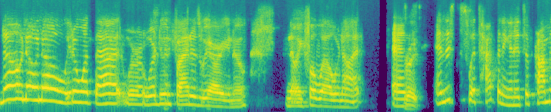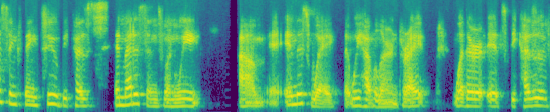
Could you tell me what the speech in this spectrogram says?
no no no we don't want that we're, we're doing fine as we are you know knowing full well we're not and right. And this is what's happening. And it's a promising thing, too, because in medicines, when we, um, in this way that we have learned, right, whether it's because of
